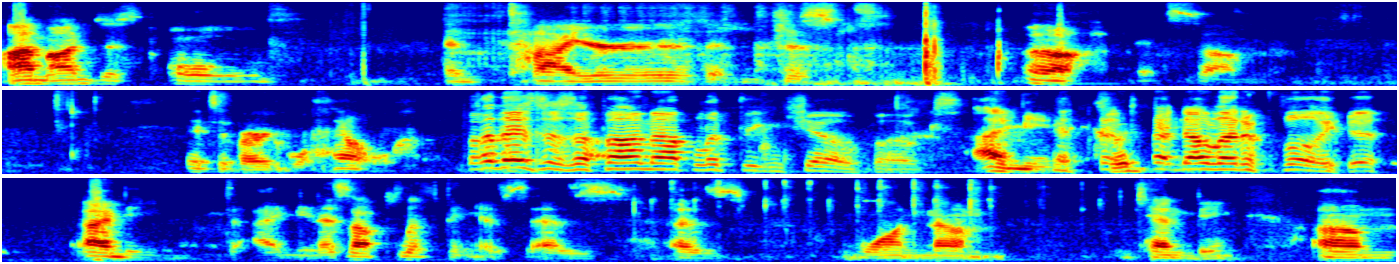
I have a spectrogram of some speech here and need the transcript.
I'm I'm just old and tired and just uh it's um it's a veritable hell. But this is a fun, uplifting show, folks. I mean it could Don't let it fool you. I mean I mean as uplifting as as as one um can be. Um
